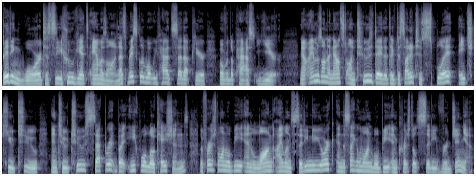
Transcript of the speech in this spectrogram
bidding war to see who gets Amazon. That's basically what we've had set up here over the past year. Now, Amazon announced on Tuesday that they've decided to split HQ2 into two separate but equal locations. The first one will be in Long Island City, New York, and the second one will be in Crystal City, Virginia.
